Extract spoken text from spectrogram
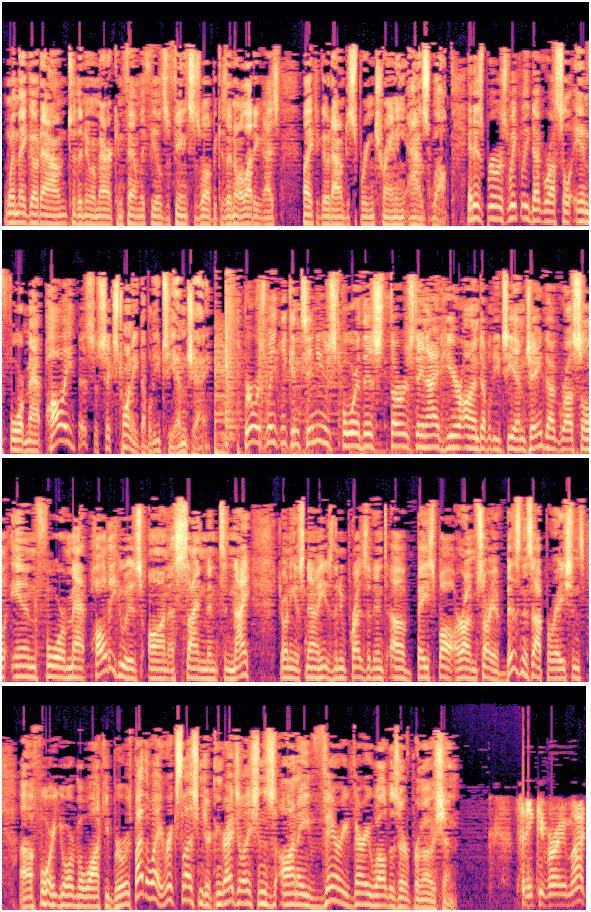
when they go down to the new American Family Fields of Phoenix as well, because I know a lot of you guys like to go down to spring training as well. It is Brewers Weekly. Doug Russell in for Matt Pauley. This is 620 WTMJ. Brewers Weekly continues for this Thursday night here on WTMJ. Doug Russell in for Matt Pauley, who is on assignment tonight. Joining us now, he's the new president of baseball, or I'm sorry, of business operations uh, for your Milwaukee Brewers. By the way, Rick Schlesinger, congratulations on a very, very well deserved promotion. Thank you very much.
